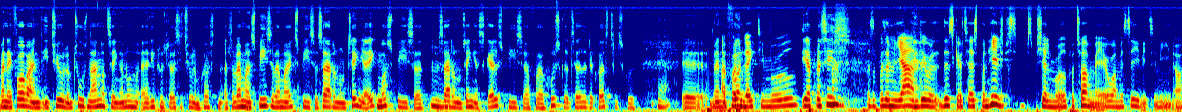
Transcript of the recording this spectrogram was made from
man er i forvejen i tvivl om tusind andre ting, og nu er jeg lige pludselig også i tvivl om kosten. Altså, hvad må jeg spise, og hvad må jeg ikke spise? Og så er der nogle ting, jeg ikke må spise, og Mm. så er der nogle ting, jeg skal spise, og får jeg husket at tage det der kosttilskud. ja. Øh, men og at på den en, rigtige måde. Ja, præcis. Altså for eksempel jern, det, jo, det skal jo tages på en helt spe- speciel måde, på tom mave og med C-vitamin. Og,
